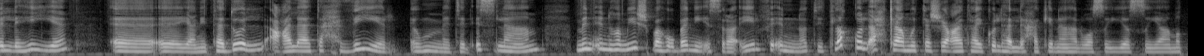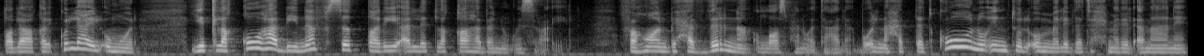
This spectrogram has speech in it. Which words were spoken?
اللي هي آه آه يعني تدل على تحذير أمة الإسلام من إنهم يشبهوا بني إسرائيل في إنه تتلقوا الأحكام والتشريعات هاي كلها اللي حكيناها الوصية الصيام الطلاق كل هاي الأمور يتلقوها بنفس الطريقة اللي تلقاها بنو إسرائيل. فهون بحذرنا الله سبحانه وتعالى. بقولنا حتى تكونوا أنتوا الأمة اللي بدها تحمل الأمانة.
